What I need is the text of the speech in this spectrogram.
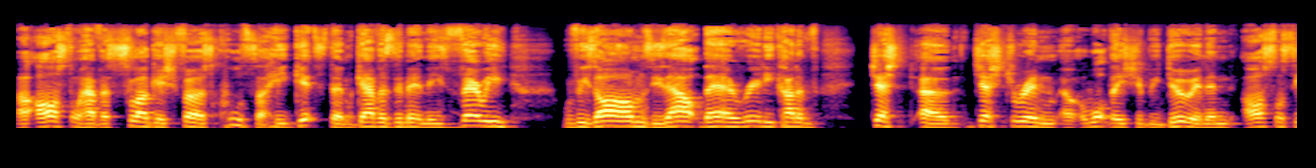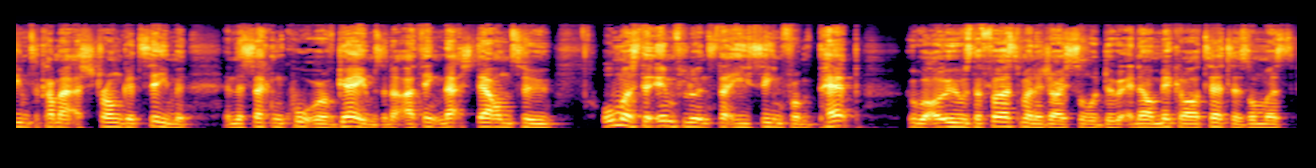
uh, Arsenal have a sluggish first quarter. He gets them, gathers them in. He's very with his arms. He's out there, really kind of gest, uh, gesturing uh, what they should be doing. And Arsenal seem to come out a stronger team in the second quarter of games. And I think that's down to almost the influence that he's seen from Pep, who, who was the first manager I saw do it. And now Mikel Arteta has almost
